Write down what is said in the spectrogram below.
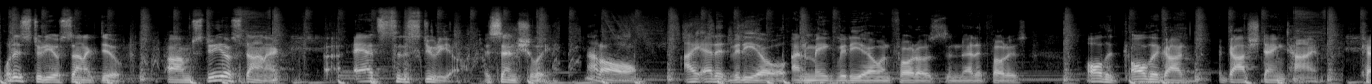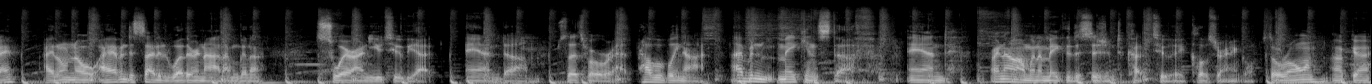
what does Studio Stonic do? Um, studio Stonic uh, adds to the studio, essentially. Not all. I edit video and make video and photos and edit photos all the all the god gosh dang time. Okay? I don't know. I haven't decided whether or not I'm gonna swear on YouTube yet. And um, so that's where we're at. Probably not. I've been making stuff, and right now I'm gonna make the decision to cut to a closer angle. Still rolling? Okay.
